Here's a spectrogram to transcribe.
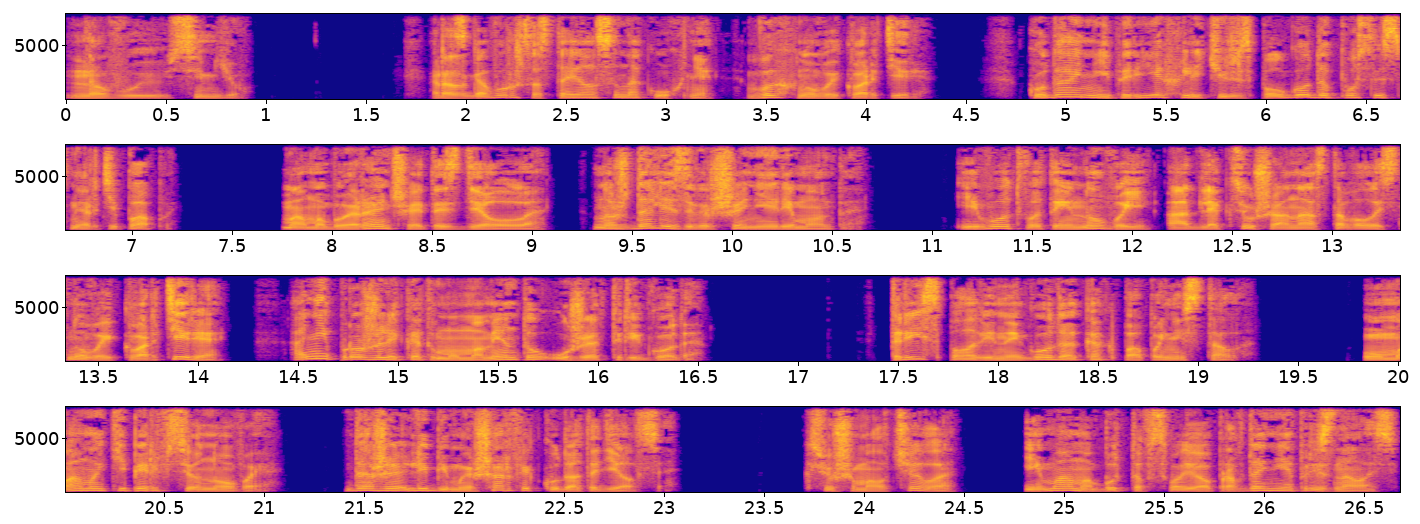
Новую семью. Разговор состоялся на кухне, в их новой квартире, куда они переехали через полгода после смерти папы. Мама бы раньше это сделала, но ждали завершения ремонта. И вот в этой новой, а для Ксюши она оставалась новой квартире, они прожили к этому моменту уже три года. Три с половиной года, как папа не стало. У мамы теперь все новое. Даже любимый шарфик куда-то делся. Ксюша молчала, и мама будто в свое оправдание призналась.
